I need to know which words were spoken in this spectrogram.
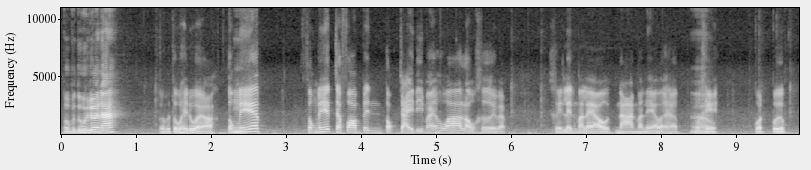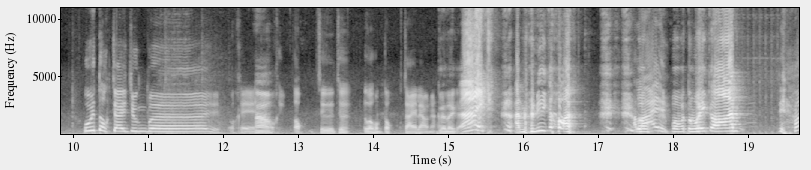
เปิดประตูให้ด้วยนะ เปิดประตูให้ด้วยเหรอ ตรงนี้ตรงนี้จะฟอร์มเป็นตกใจดีไหมเพราะว่าเราเคยแบบ เคยเล่นมาแล้วนานมาแล้วอะครับอ้าวโอเค กดปุ๊บ อุ้ยตกใจจุงเบย โอเคอ้าว โอเคตกถือถือถือว่าผมตกใจแล้วนะคเกิรับดอะไรขึ้นเอ้ยอันมานี่ก่อนอะไร เปิดประตูให้ก่อน เดี๋ยว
